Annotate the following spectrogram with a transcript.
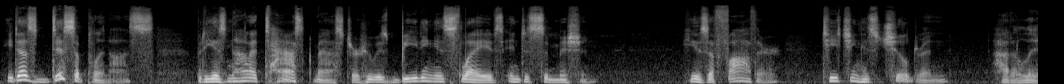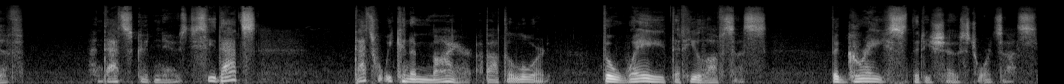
He does discipline us, but he is not a taskmaster who is beating his slaves into submission. He is a father teaching his children how to live. And that's good news. You see, that's, that's what we can admire about the Lord the way that he loves us the grace that he shows towards us.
